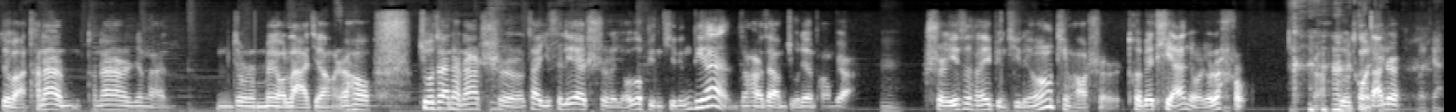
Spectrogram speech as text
对吧？他那他那应该。嗯，就是没有辣酱，然后就在他那吃，在以色列吃了，有个冰淇淋店，正好在我们酒店旁边。嗯，吃了一次他那冰淇淋，挺好吃，特别甜，就是有点齁。就跟咱这，我天，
